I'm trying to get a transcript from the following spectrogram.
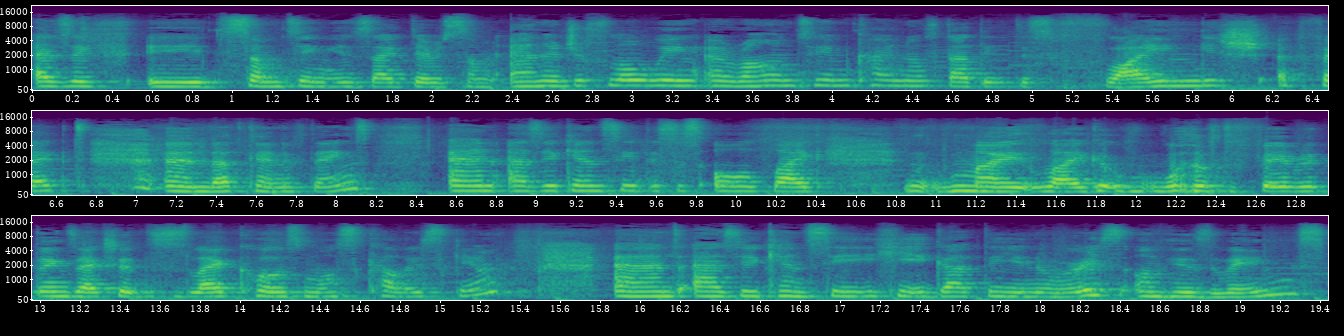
as if it, something is like there's some energy flowing around him kind of that it is flying-ish effect and that kind of things. And as you can see this is all like my like one of the favorite things actually. This is like cosmos color scheme. And as you can see he got the universe on his wings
